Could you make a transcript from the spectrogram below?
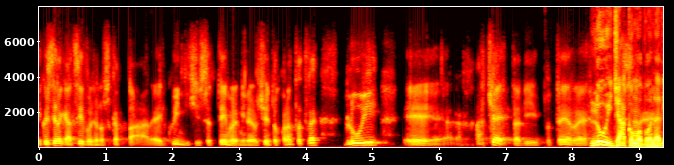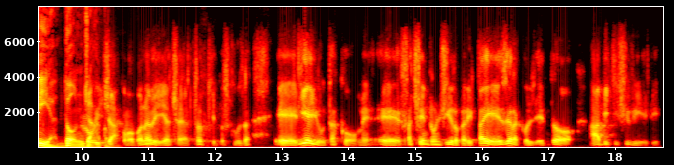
e questi ragazzi vogliono scappare. Il 15 settembre 1943 lui eh, accetta di poter... Lui Giacomo essere, Bonavia, Don Giacomo. Lui Giacomo Bonavia, certo, chiedo scusa, e li aiuta come? Eh, facendo un giro per il paese raccogliendo abiti civili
